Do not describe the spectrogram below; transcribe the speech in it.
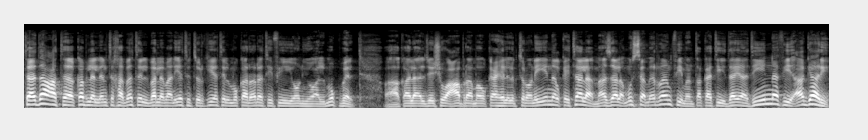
تداعت قبل الانتخابات البرلمانية التركية المقررة في يونيو المقبل. وقال الجيش عبر موقعه الإلكتروني أن القتال ما زال مستمرا في منطقة ديادين في أغاري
